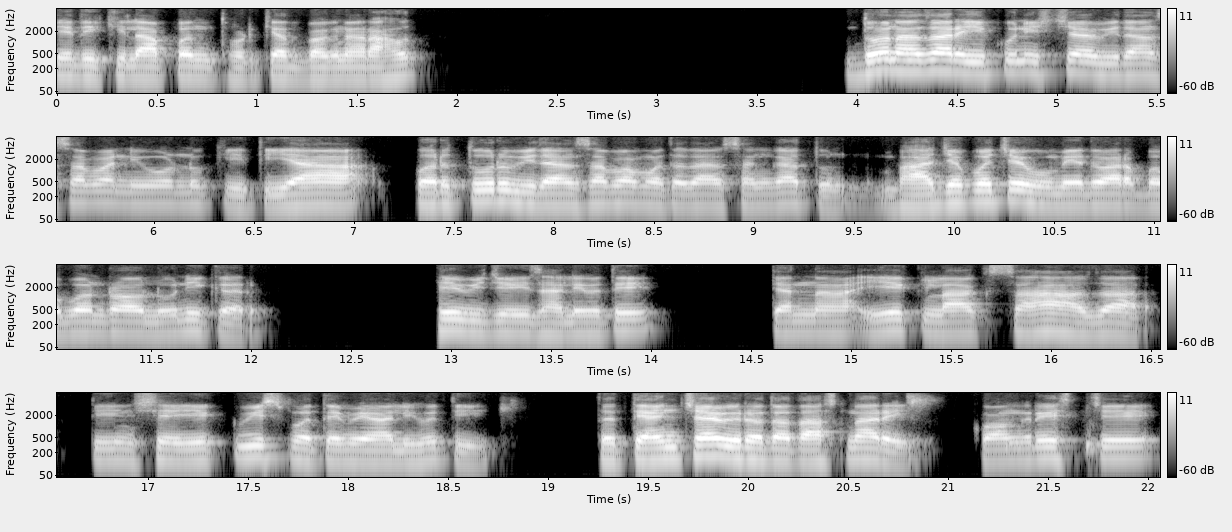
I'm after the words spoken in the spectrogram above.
ते देखील आपण थोडक्यात बघणार आहोत. 2019च्या विधानसभा निवडणुकीत या परतूर विधानसभा मतदारसंघातून भाजपचे उमेदवार बबनराव लोणीकर हे विजयी झाले होते. त्यांना 1,06,321 मते मिळाली होती. तर त्यांच्या विरोधात असणारे काँग्रेसचे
